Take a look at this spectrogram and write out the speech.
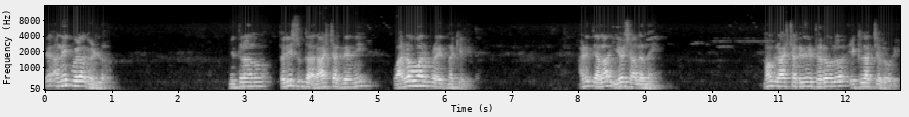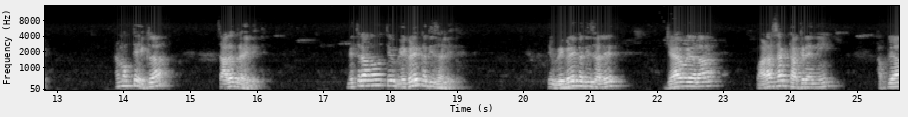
हे अनेक वेळा घडलं. मित्रांनो तरीसुद्धा राज ठाकरेंनी वारंवार प्रयत्न केले आणि त्याला यश आलं नाही. मग राज ठाकरेंनी ठरवलं एकलाच चलो रे आणि मग ते एकला चालत राहिलेत मित्रांनो ते वेगळे कधी झालेत ते वेगळे कधी झालेत ज्या वेळेला बाळासाहेब ठाकरेंनी आपल्या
